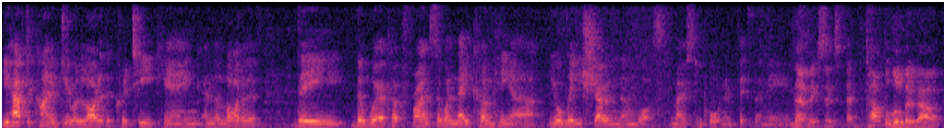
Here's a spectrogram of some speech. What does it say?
you have to kind of do a lot of the critiquing and a lot of the the work up front. So when they come here, you're really showing them what's most important and fits their needs. That makes sense. Uh, Talk a little bit about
